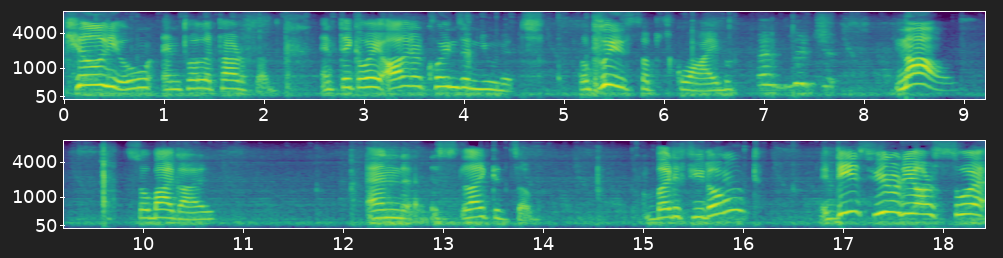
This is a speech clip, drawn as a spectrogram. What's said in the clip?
kill you and Tolatarsan and take away all your coins and units. So please subscribe. And glitches. No! So bye guys. And like and sub. But if you don't, these fury or sword,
